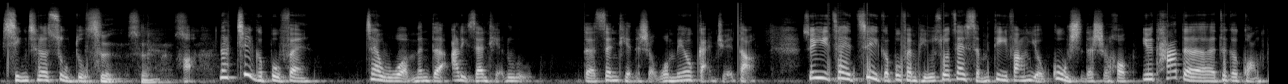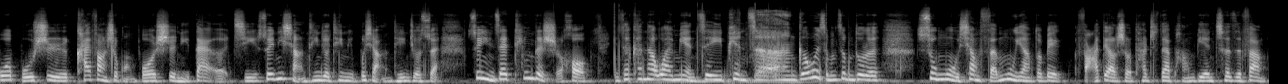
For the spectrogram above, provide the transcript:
行车速度。是是，是好，那这个部分在我们的阿里山铁路的森铁的时候，我没有感觉到，所以在这个部分，比如说在什么地方有故事的时候，因为它的这个广播不是开放式广播，是你戴耳机，所以你想听就听，你不想听就算。所以你在听的时候，你在看到外面这一片整个为什么这么多的树木像坟墓一样都被伐掉的时候，他就在旁边车子放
